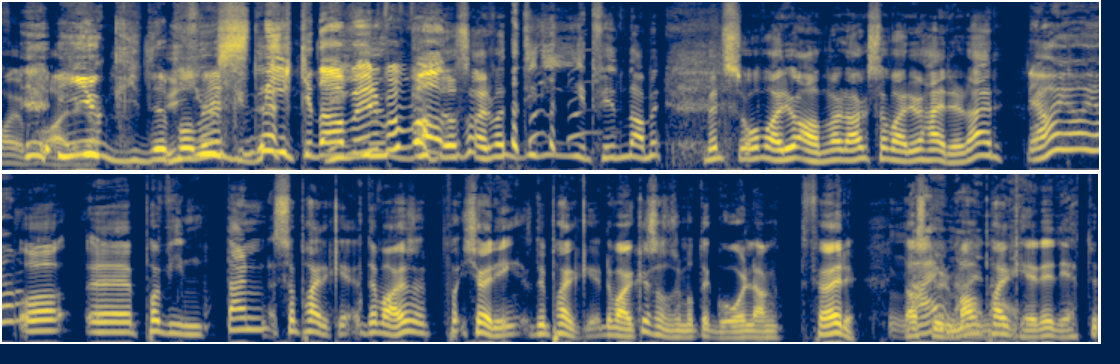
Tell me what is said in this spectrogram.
bare- Jugde på dere snikedamer, for faen! og så var det dritfine damer. Men så var det jo annenhver dag så var det jo herrer der. Ja, ja, ja. Og uh, på vinteren så parker Det var jo kjøring du parker, Det var jo ikke sånn som måtte gå langt før. Da skulle nei, man nei. parkere rett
